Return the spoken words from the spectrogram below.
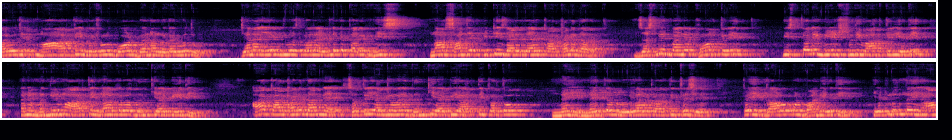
આયોજિત મહાઆરતી લખેલું બોર્ડ બેનર લગાવ્યું હતું. જેના એક દિવસ પહેલાં એટલે કે તારીખ વીસના સાંજે પીટી જાડેજાએ કારખાનેદાર જસ્મીનભાઈને ફોન કરી પિસ્તાલીસ મિનિટ સુધી વાત કરી હતી. અને મંદિરમાં આરતી ન કરવા ધમકી આપી હતી. આ કારખાનેદારને ક્ષત્રિય આગેવાને ધમકી આપી આરતી કરતો નહીં, નહીતર લોહિયાળ ક્રાંતિ થશે. કઈ ગાળો પણ ભાંડી હતી. એટલું જ નહીં, આ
